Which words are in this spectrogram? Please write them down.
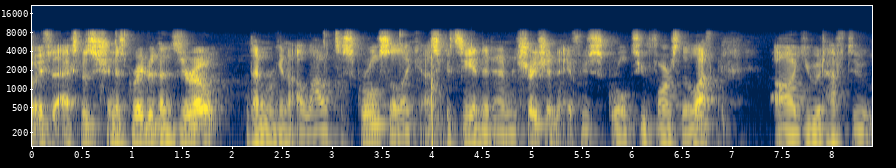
if the x position is greater than zero, then we're gonna allow it to scroll. So like, as you can see in the demonstration, if you scroll too far to the left, uh, you would have to,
